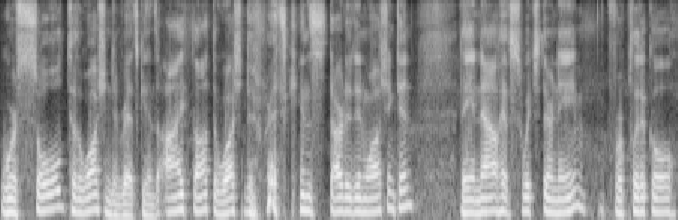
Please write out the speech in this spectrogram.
were sold to the Washington Redskins. I thought the Washington Redskins started in Washington. They now have switched their name for political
